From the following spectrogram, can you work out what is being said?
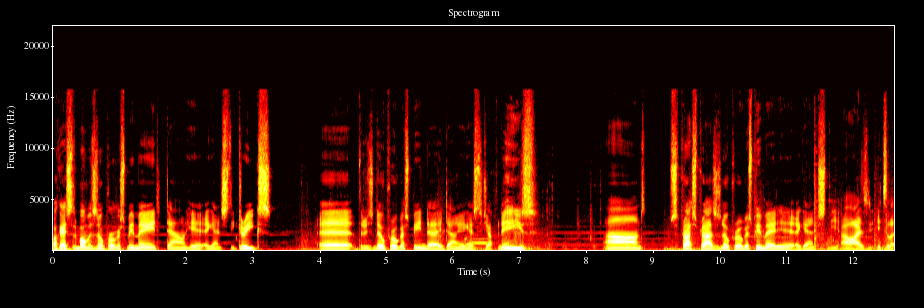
Okay, so at the moment there's no progress being made down here against the Greeks. Uh, there is no progress being made down here against the Japanese. And, surprise, surprise, there's no progress being made here against the Allies, Italy.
